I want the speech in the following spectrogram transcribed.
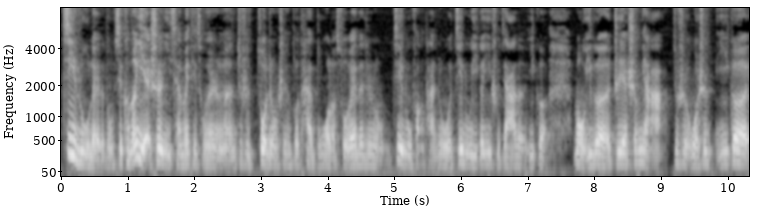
记录类的东西，可能也是以前媒体从业人员就是做这种事情做太多了。所谓的这种记录访谈，就是我记录一个艺术家的一个某一个职业生涯，就是我是一个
